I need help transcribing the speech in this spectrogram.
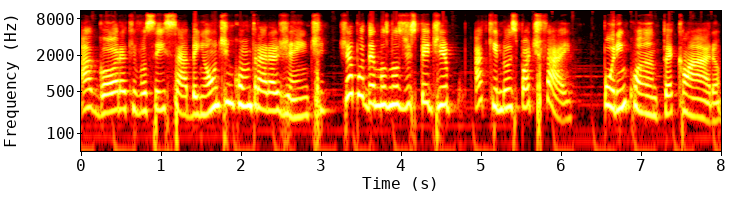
agora que vocês sabem onde encontrar a gente, já podemos nos despedir aqui no Spotify por enquanto, é claro.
